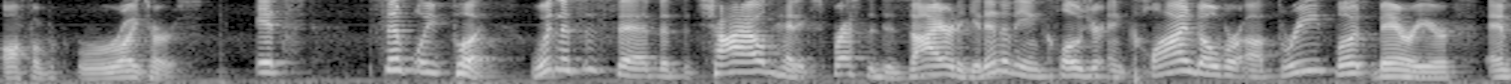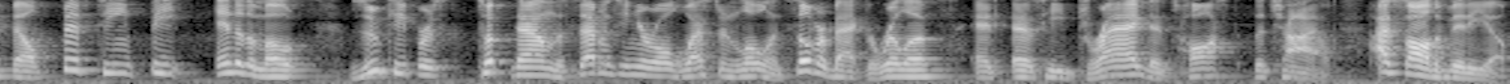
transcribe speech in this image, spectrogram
off of Reuters. It's simply put, witnesses said that the child had expressed the desire to get into the enclosure and climbed over a three foot barrier and fell 15 feet into the moat. Zookeepers took down the 17 year old Western lowland silverback gorilla and as he dragged and tossed the child. I saw the video.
